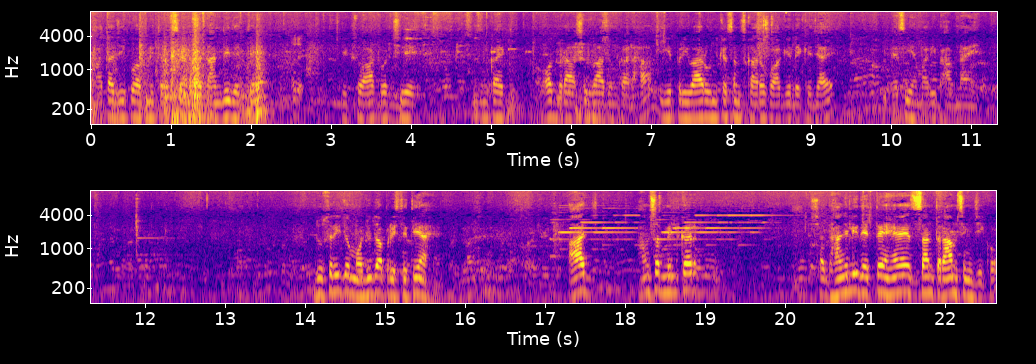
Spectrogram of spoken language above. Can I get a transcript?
माता जी को अपनी तरफ़ से हम श्रद्धांजलि देते हैं। 108 वर्षीय उनका एक बहुत बड़ा आशीर्वाद उनका रहा। ये परिवार उनके संस्कारों को आगे लेके जाए, ऐसी हमारी भावनाएँ दूसरी जो मौजूदा परिस्थितियाँ हैं आज हम सब मिलकर श्रद्धांजलि देते हैं संत राम सिंह जी को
